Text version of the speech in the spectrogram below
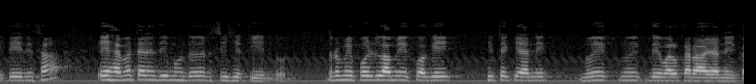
ඉතිේ නිසා ඒ හැම තැනදී හොඳට සිහිතියෙන් දෝන් දර මේ පොඩිලාමයෙක් වගේ හිත කියන්නේ නොෙක් නොෙක් දේවල් කරායන එකක්.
